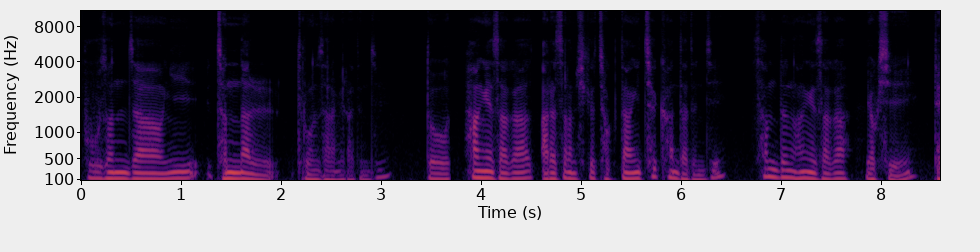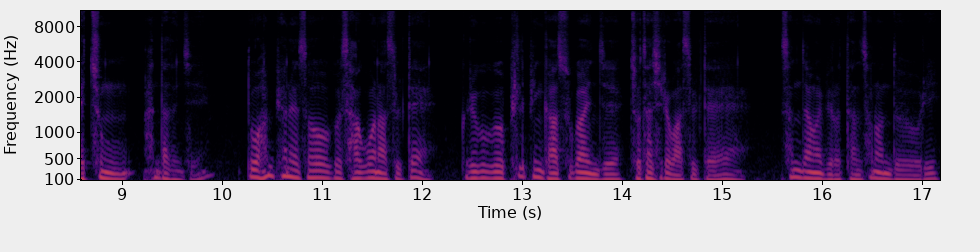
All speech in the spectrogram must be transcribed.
부선장이 전날 들어온 사람이라든지 또 항해사가 아랫사람 시켜 적당히 체크한다든지 3등 항해사가 역시 대충 한다든지 또 한편에서 그 사고가 났을 때 그리고 그 필리핀 가수가 이제 조사실에 왔을 때 선장을 비롯한 선원들이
